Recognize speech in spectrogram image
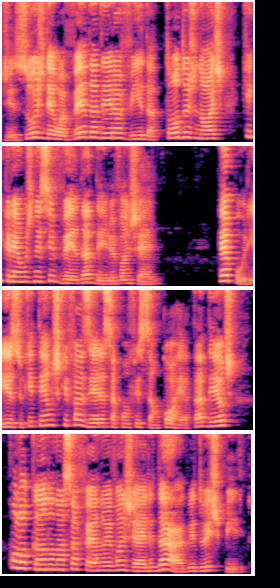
Jesus deu a verdadeira vida a todos nós que cremos nesse verdadeiro Evangelho. É por isso que temos que fazer essa confissão correta a Deus, colocando nossa fé no Evangelho da Água e do Espírito.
